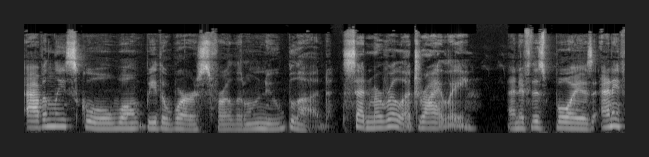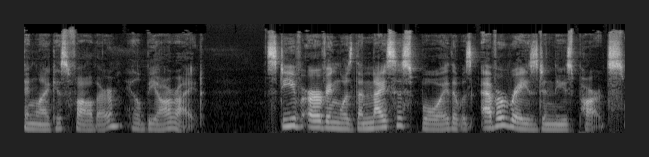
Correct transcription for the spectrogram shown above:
Avonlea School won't be the worse for a little new blood, said Marilla dryly. And if this boy is anything like his father, he'll be all right. Steve Irving was the nicest boy that was ever raised in these parts.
